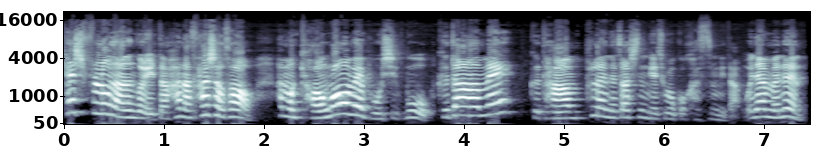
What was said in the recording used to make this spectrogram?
캐시플로우 나는 걸 일단 하나 사셔서 한번 경험해 보시고 그 다음에 그 다음 플랜을 짜시는 게 좋을 것 같습니다. 왜냐면은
